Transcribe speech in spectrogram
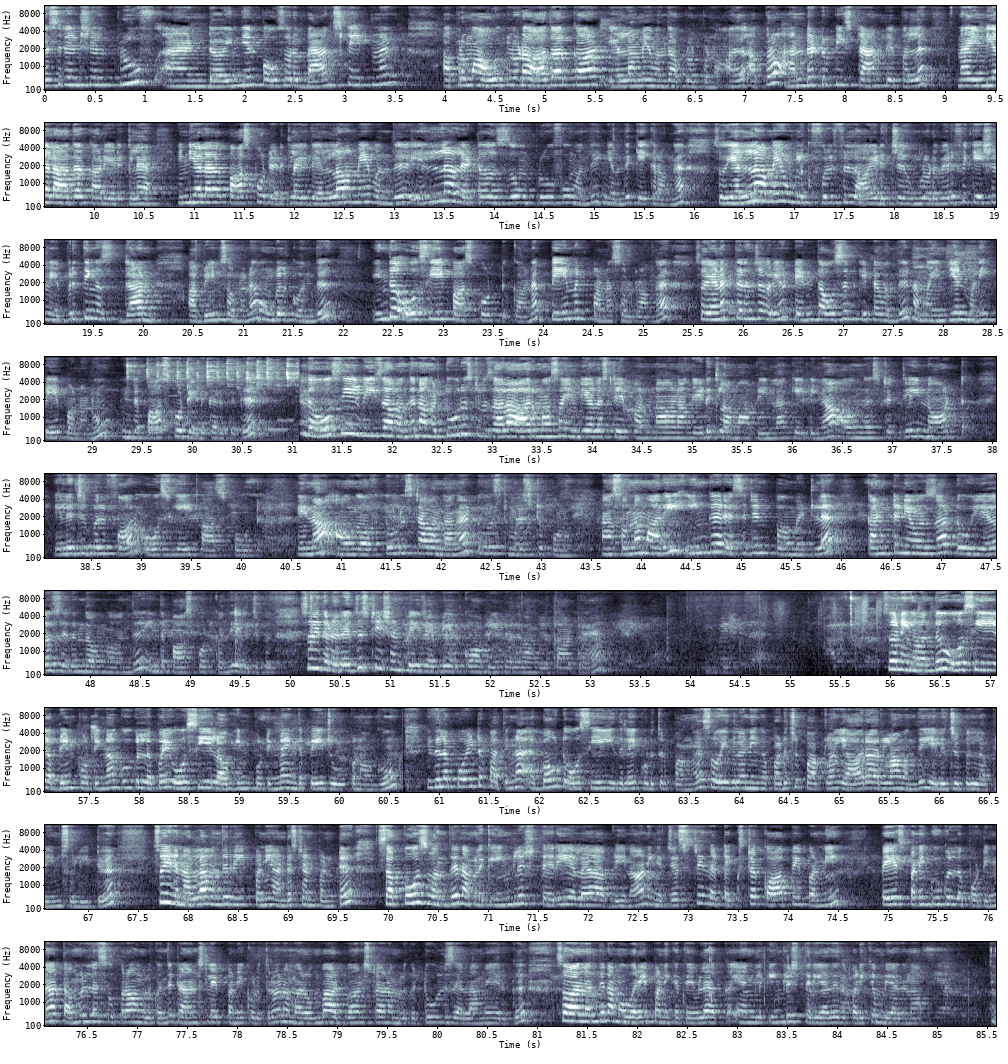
ரெசிடென்ஷியல் ப்ரூஃப் அண்ட் இந்தியன் பவுஸோட பேங்க் ஸ்டேட்மெண்ட் அப்புறமா அவங்களோட ஆதார் கார்டு எல்லாமே வந்து அப்லோட் பண்ணோம். அது அப்புறம் ஹண்ட்ரட் ருபீஸ் ஸ்டாம்ப் பேப்பரில் நான் இந்தியாவில் ஆதார் கார்டு எடுக்கலை இந்தியாவில் பாஸ்போர்ட் எடுக்கலை இது எல்லாமே வந்து எல்லா லெட்டர்ஸும் ப்ரூஃபும் வந்து இங்கே வந்து கேட்குறாங்க ஸோ எல்லாமே உங்களுக்கு ஃபுல்ஃபில் ஆயிடுச்சு. உங்களோட verification everything is done அப்படின்னு சொன்னோன்னா உங்களுக்கு வந்து இந்த ஓசிஐ பாஸ்போர்ட்டுக்கான பேமெண்ட் பண்ண சொல்கிறாங்க ஸோ எனக்கு தெரிஞ்ச வரையும் டென் தௌசண்ட் கிட்ட வந்து நம்ம இந்தியன் மணி பே பண்ணணும் இந்த பாஸ்போர்ட் எடுக்கிறதுக்கு. இந்த ஓசிஐ விசா வந்து நாங்கள் டூரிஸ்ட் விசாவில் ஆறு மாதம் இந்தியாவில் ஸ்டே பண்ணால் நாங்கள் எடுக்கலாமா அப்படின்லாம் கேட்டிங்கன்னா அவங்க strictly not eligible for OCI passport ஏன்னா அவங்க டூரிஸ்ட்டாக வந்தாங்க டூரிஸ்ட் முடிச்சுட்டு போகணும். நான் சொன்ன மாதிரி இங்கே ரெசிடென்ட் பெர்மிட்டில் கண்டினியூஸாக டூ இயர்ஸ் இருந்தவங்க வந்து இந்த பாஸ்போர்ட்க்கு வந்து எலிஜிபிள் ஸோ இதோட ரெஜிஸ்ட்ரேஷன் பேஜ் எப்படி இருக்கும் அப்படின்றத நான் உங்களுக்கு காட்டுறேன். ஸோ நீங்கள் வந்து ஓசிஐ அப்படின்னு போட்டிங்கன்னா கூகுளில் போய் ஓசிஐ லாகின் போட்டிங்கன்னா இந்த பேஜ் ஓப்பன் ஆகும். இதில் போயிட்டு பார்த்தீங்கன்னா அபவுட் ஓசிஐ இதிலே கொடுத்துருப்பாங்க. ஸோ இதில் நீங்கள் படித்து பார்க்கலாம் யார் யாரெல்லாம் வந்து எலிஜிபிள் அப்படின்னு சொல்லிட்டு. ஸோ இதை நல்லா வந்து ரீட் பண்ணி அண்டர்ஸ்டாண்ட் பண்ணிட்டு சப்போஸ் வந்து நம்மளுக்கு இங்கிலீஷ் தெரியலை அப்படின்னா நீங்கள் ஜஸ்ட் இந்த டெக்ஸ்ட்டை காப்பி பண்ணி பேஸ்ட் பண்ணி கூகுளில் போட்டிங்கன்னா தமிழில் சூப்பராக உங்களுக்கு வந்து ட்ரான்ஸ்லேட் பண்ணி கொடுத்துரும். நம்ம ரொம்ப அட்வான்ஸ்டாக நம்மளுக்கு டூல்ஸ் எல்லாமே இருக்குது ஸோ அதில் வந்து நம்ம ஒரே பண்ணிக்க தேவையில்ல. எங்களுக்கு இங்கிலீஷ் தெரியாது இது படிக்க முடியாதுன்னா.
